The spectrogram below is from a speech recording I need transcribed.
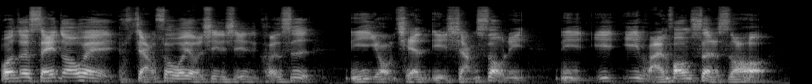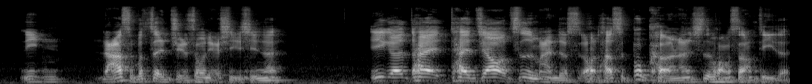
否则谁都会想说我有信心，可是你有钱，你享受，你你一一帆风顺的时候，你拿什么证据说你有信心呢？一个太太骄傲自满的时候，他是不可能侍奉上帝的，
